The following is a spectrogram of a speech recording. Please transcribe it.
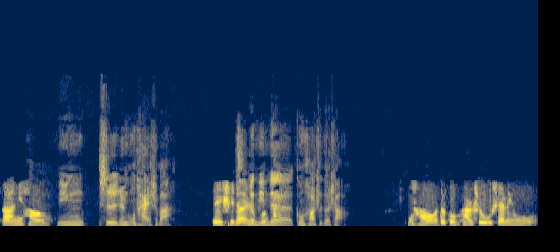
啊，你好，您是人工台是吧？对，是的，请问您的工号是多少？你好，我的工号是五三零五，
